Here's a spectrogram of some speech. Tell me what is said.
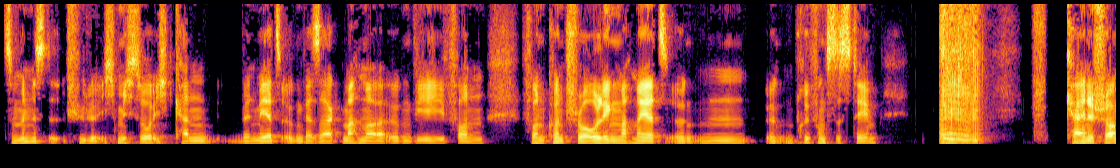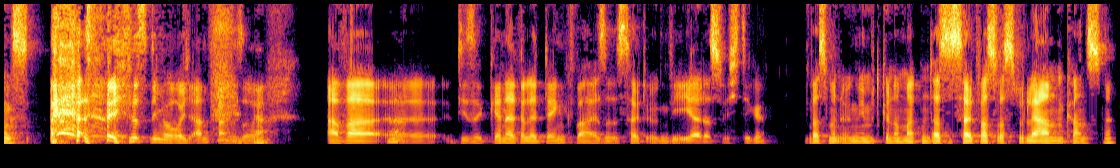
Zumindest äh, fühle ich mich so. Ich kann, wenn mir jetzt irgendwer sagt, mach mal irgendwie von, von Controlling, mach mal jetzt irgendein, irgendein Prüfungssystem. keine Chance. Also ich wüsste nicht mehr, wo ich anfangen soll. Ja. Aber ja. Äh, diese generelle Denkweise ist halt irgendwie eher das Wichtige, was man irgendwie mitgenommen hat. Und das ist halt was, was du lernen kannst. Ne?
